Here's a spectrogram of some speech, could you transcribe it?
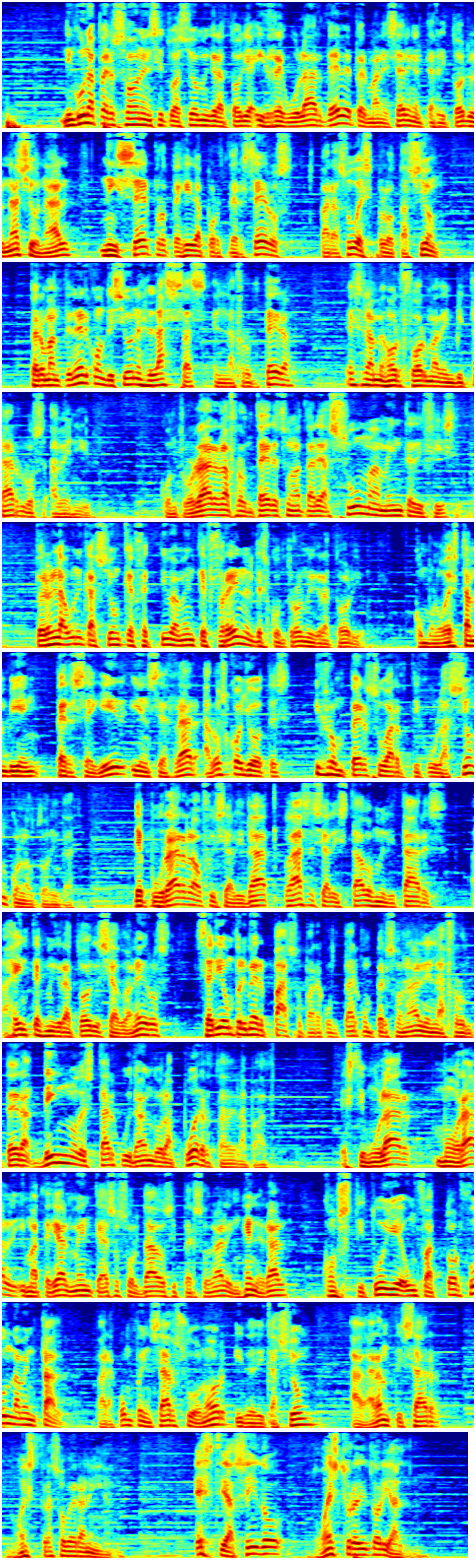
Ninguna persona en situación migratoria irregular debe permanecer en el territorio nacional ni ser protegida por terceros para su explotación. Pero mantener condiciones lasas en la frontera es la mejor forma de invitarlos a venir. Controlar la frontera es una tarea sumamente difícil, pero es la única acción que efectivamente frena el descontrol migratorio, como lo es también perseguir y encerrar a los coyotes y romper su articulación con la autoridad depurar la oficialidad, clases y alistados militares, agentes migratorios y aduaneros, sería un primer paso para contar con personal en la frontera digno de estar cuidando la puerta de la paz. Estimular moral y materialmente a esos soldados y personal en general constituye un factor fundamental para compensar su honor y dedicación a garantizar nuestra soberanía. Este ha sido nuestro editorial.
